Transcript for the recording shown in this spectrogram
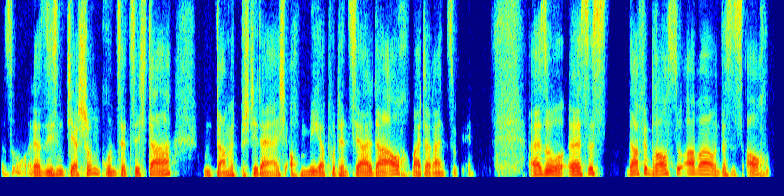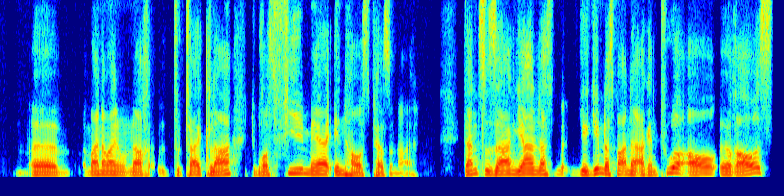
So, also sie sind ja schon grundsätzlich da und damit besteht eigentlich auch mega Potenzial, da auch weiter reinzugehen. Also es ist Dafür brauchst du aber, und das ist auch äh, meiner Meinung nach total klar, du brauchst viel mehr Inhouse-Personal. Dann zu sagen, ja, lass, wir geben das mal an eine Agentur au, äh, raus,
